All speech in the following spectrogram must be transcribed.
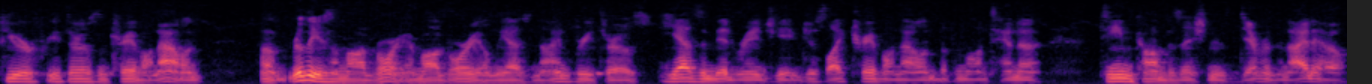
fewer free throws than Trevon Allen uh, really is Ahmaad Rorie. Ahmaad Rorie only has nine free throws. He has a mid-range game just like Trevon Allen, but the Montana team composition is different than Idaho.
